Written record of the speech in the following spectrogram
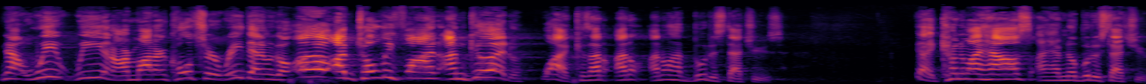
Now, we, we in our modern culture read that and we go, oh, I'm totally fine, I'm good. Why? Because I don't, I, don't, I don't have Buddha statues. Yeah, come to my house, I have no Buddha statue.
